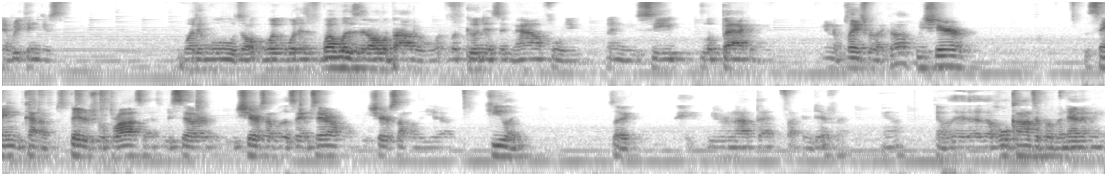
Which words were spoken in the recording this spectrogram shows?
everything just what it was all what, what is what was it all about, or what, what good is it now for you? And you see, look back, and in a place where like, oh, we share the same kind of spiritual process. We share we share some of the same ceremony. We share some of the uh, healing. It's like, hey, we were not that fucking different, you know. You know the, the whole concept of an enemy.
